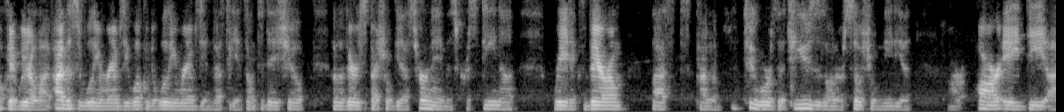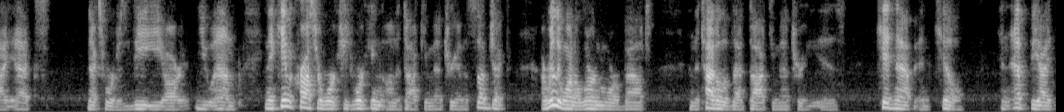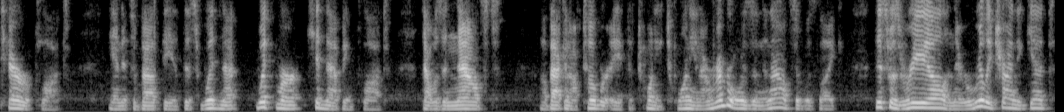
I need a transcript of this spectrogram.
Okay, we are live. Hi, this is William Ramsey. Welcome to William Ramsey Investigates. On today's show, I have a very special guest. Her name is Christina Radix Verum. Last kind of two words that she uses on her social media are R A D I X. Next word is V E R U M. And I came across her work. She's working on a documentary on a subject I really want to learn more about. And the title of that documentary is Kidnap and Kill an FBI terror plot. And it's about the this Whitney Whitmer kidnapping plot that was announced uh, back in October 8th of 2020. And I remember it was announced, it was like this was real, and they were really trying to get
